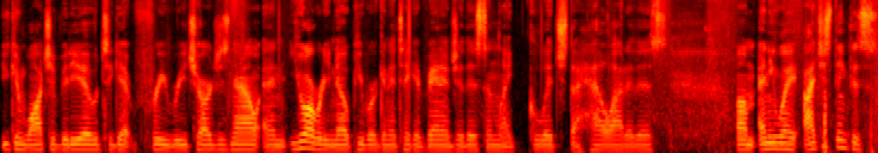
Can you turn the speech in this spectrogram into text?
you can watch a video to get free recharges now, and you already know people are gonna take advantage of this and like glitch the hell out of this. Um, anyway, I just think this,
